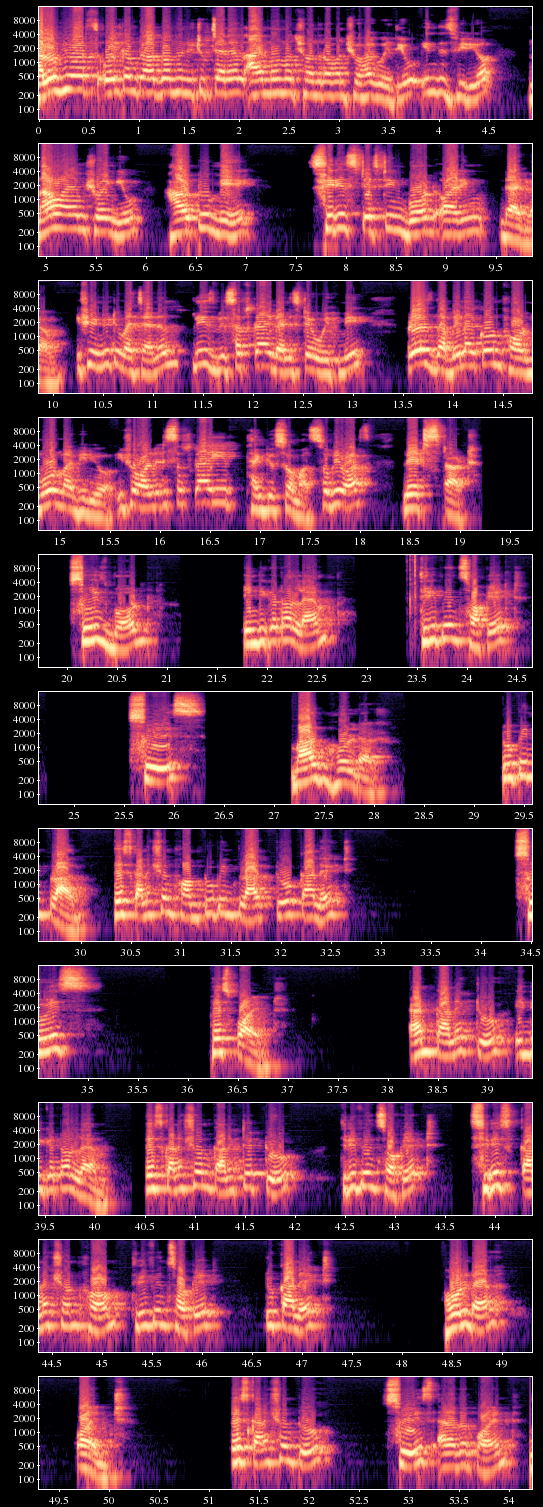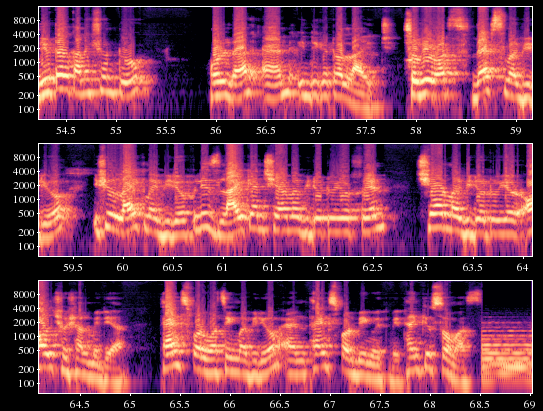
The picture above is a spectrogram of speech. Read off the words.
Hello viewers, welcome to Earth Bondhon YouTube channel. I am Mohammad Shohan Rahman Shohag with you. In this video, now I am showing you how to make series testing board wiring diagram. If you are new to my channel, please be subscribed and stay with me. Press the bell icon for more my video. If you already subscribed, thank you so much. So viewers, let's start. Switch board, indicator lamp, 3 pin socket, switch, bulb holder. 2 pin plug. This connection from 2 pin plug to connect switch phase point and connect to indicator lamp. This connection connected to 3 pin socket. Series connection from 3 pin socket to connect holder point. This connection to switch another point. Neutral connection to holder and indicator light. So viewers, that's my video. If you like my video, please like and share my video to your friend. Share my video to your all social media. Thanks for watching my video and thanks for being with me. Thank you so much.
